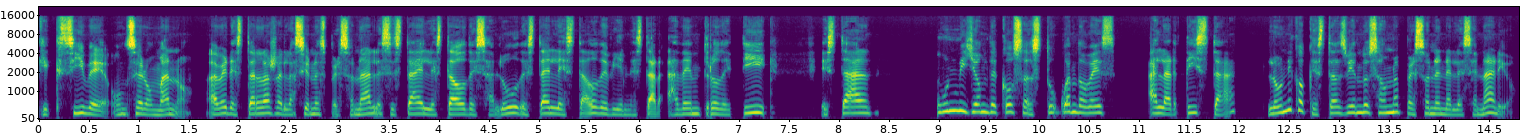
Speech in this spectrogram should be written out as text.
que exhibe un ser humano. A ver, están las relaciones personales, está el estado de salud, está el estado de bienestar adentro de ti, están un millón de cosas. Tú cuando ves al artista, lo único que estás viendo es a una persona en el escenario.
